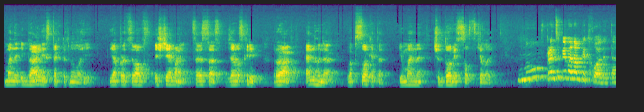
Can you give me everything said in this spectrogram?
У мене ідеальний стек технологій. Я працював з HTML, CSS, JavaScript, React, Angular, WebSocket, і в мене чудові софт-скіли. Ну, в принципі, ви нам підходите.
